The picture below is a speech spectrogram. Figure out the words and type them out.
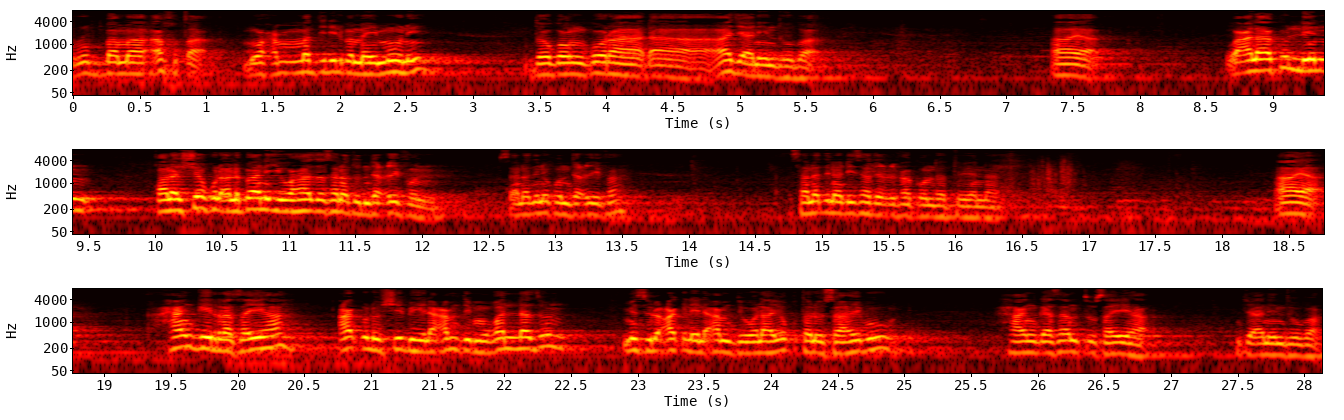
ربما أخطأ. محمد بن ميمون دوغونغورا أجانين دوبا. آية. وعلى كل قال الشيخ الألباني وهذا سند ضعيف. سندني كن ضعيفة. سندنا دي ضعيفة كنت ينال آية. حنق الرسيها عقل شبه العمد مغلظ مثل عقل العمد ولا يقتل صاحبه. حنق سنت سيها جانين دوبا.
